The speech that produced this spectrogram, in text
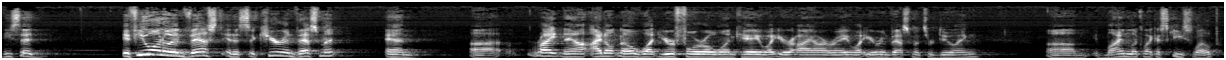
He said, if you want to invest in a secure investment, and uh, right now, I don't know what your 401k, what your IRA, what your investments are doing. Um, mine look like a ski slope,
